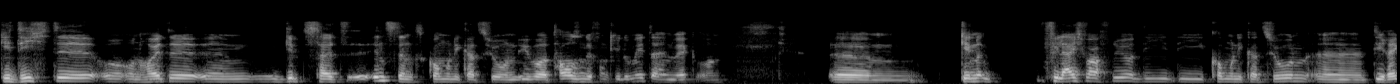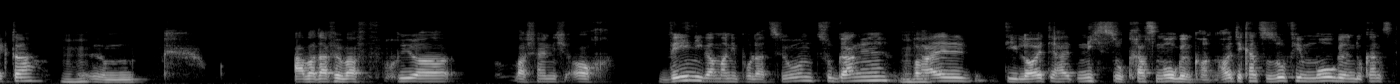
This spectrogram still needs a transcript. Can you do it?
Gedichte. Und heute ähm, gibt es halt äh, Instant-Kommunikation über tausende von Kilometern hinweg. Und ähm, vielleicht war früher die, die Kommunikation äh, direkter, Mhm. ähm, aber dafür war früher wahrscheinlich auch weniger Manipulation zugange, Mhm. weil die Leute halt nicht so krass mogeln konnten. Heute kannst du so viel mogeln, du kannst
